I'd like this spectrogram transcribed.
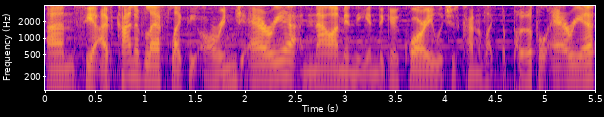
Um, so yeah, I've kind of left like the orange area, and now I'm in the indigo quarry, which is kind of like the purple area.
